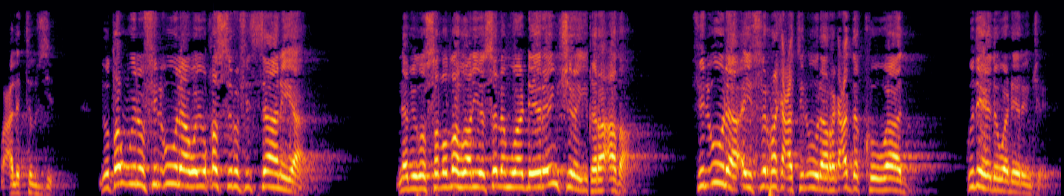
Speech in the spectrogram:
Waa cala tawsiic. Yutawilu fi aluula wa yuqasiru fi alhaaniya nabigu sala allahu alayh wasalam waa dheerayn jiray qiraa'ada. Fi aluula ay fi rakcati aluula ragcadda koowaad. Gudaheeda waa dheerayn jiray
